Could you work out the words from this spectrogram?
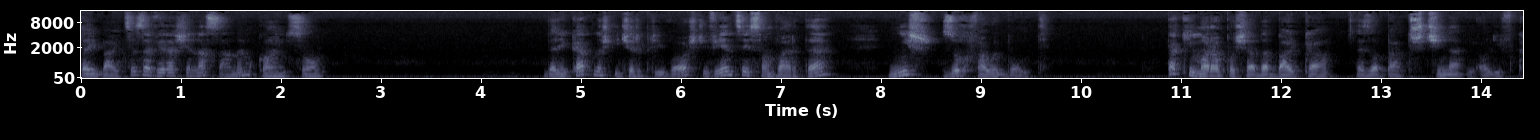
tej bajce zawiera się na samym końcu. Delikatność i cierpliwość więcej są warte niż zuchwały bunt. Taki morał posiada bajka Ezopa Trzcina i Oliwka.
